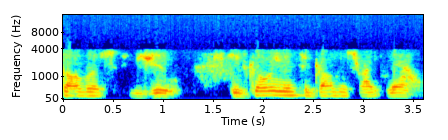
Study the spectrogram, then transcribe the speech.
Gullus Jew. He's going into Gullus right now.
